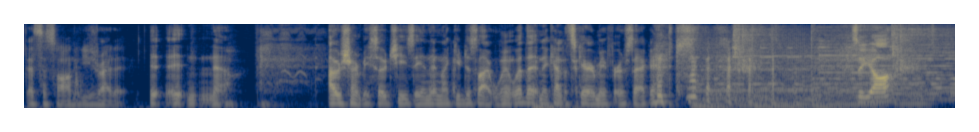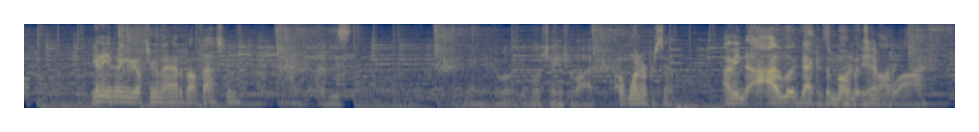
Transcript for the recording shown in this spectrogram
that's a song. You write it. It, it, no. I was trying to be so cheesy, and then like you just like went with it, and it kind of scared me for a second. so y'all, you got anything else you want to add about fasting? I, I just, man, it will, it will change your life. A one hundred percent. I mean, I look back at the moments the in my life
